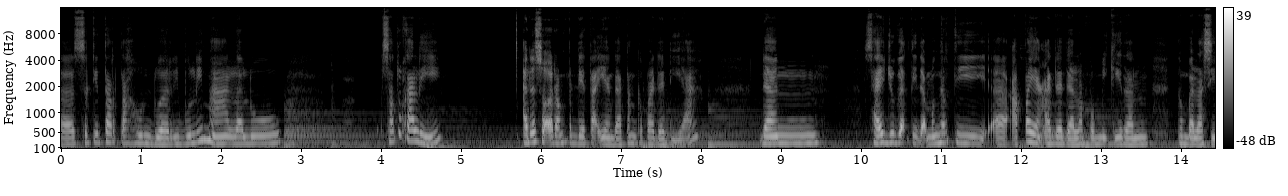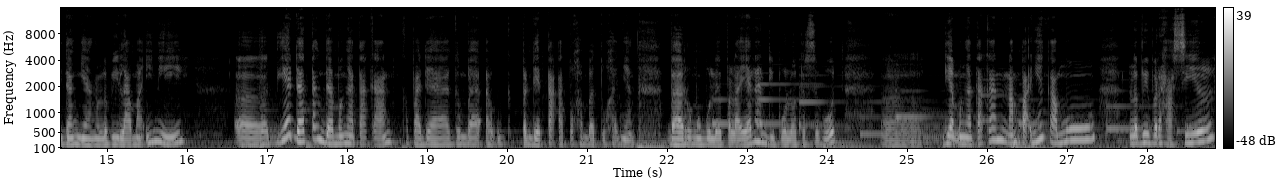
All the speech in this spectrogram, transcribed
uh, sekitar tahun 2005 lalu satu kali ada seorang pendeta yang datang kepada dia dan saya juga tidak mengerti uh, apa yang ada dalam pemikiran gembala sidang yang lebih lama ini. Uh, dia datang dan mengatakan kepada gemba, uh, pendeta atau hamba Tuhan yang baru memulai pelayanan di pulau tersebut, dia mengatakan nampaknya kamu lebih berhasil,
